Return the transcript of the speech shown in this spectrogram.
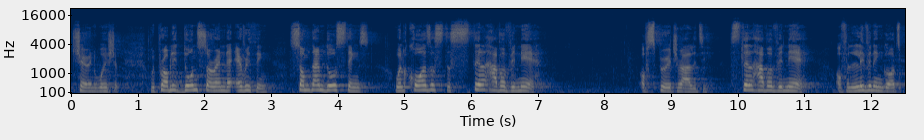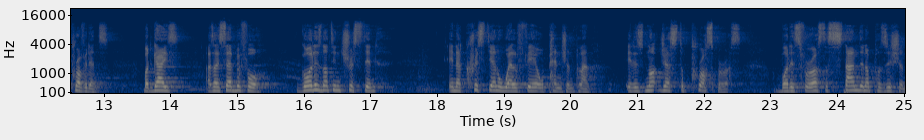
sharing worship, we probably don't surrender everything. Sometimes those things will cause us to still have a veneer of spirituality, still have a veneer of living in God's providence. But, guys, as I said before, God is not interested in a Christian welfare or pension plan. It is not just to prosper us, but it's for us to stand in a position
